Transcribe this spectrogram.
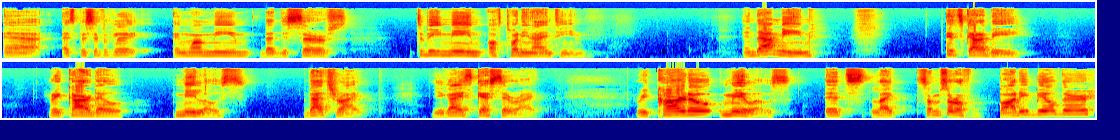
uh, specifically, and one meme that deserves to be meme of 2019. And that meme, it's gotta be Ricardo Milos. That's right. You guys guessed it right. Ricardo Milos. It's like some sort of bodybuilder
